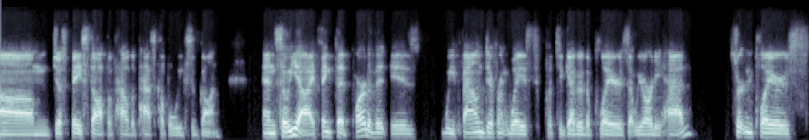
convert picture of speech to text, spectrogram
um, just based off of how the past couple weeks have gone. And so, yeah, I think that part of it is we found different ways to put together the players that we already had. Certain players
